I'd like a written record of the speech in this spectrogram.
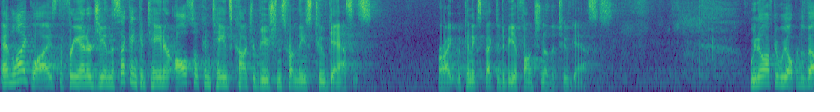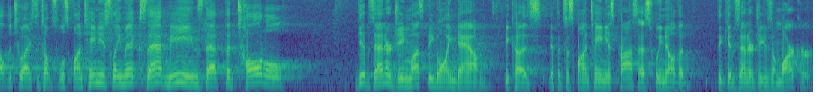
And likewise, the free energy in the second container also contains contributions from these two gases. All right, we can expect it to be a function of the two gases. We know after we open the valve the two isotopes will spontaneously mix. That means that the total Gibbs energy must be going down because if it's a spontaneous process we know that the Gibbs energy is a marker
